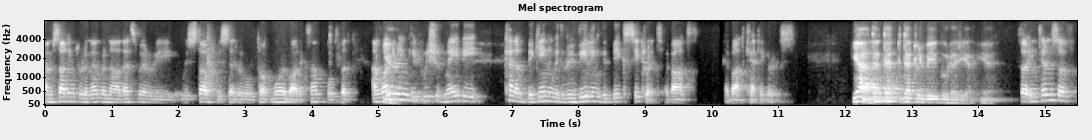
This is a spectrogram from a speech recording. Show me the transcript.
am starting to remember now. That's where we we stopped. We said we will talk more about examples, but I'm wondering yeah. if we should maybe kind of begin with revealing the big secret about about categories. Yeah, that that that will be a good idea. Yeah. So in terms of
